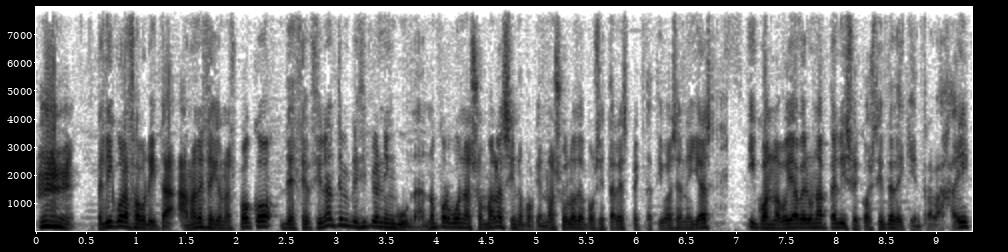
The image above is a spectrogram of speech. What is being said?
película favorita, Amanece que no es poco, decepcionante en principio ninguna, no por buenas o malas, sino porque no suelo depositar expectativas en ellas y cuando voy a ver una peli soy consciente de quién trabaja ahí.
